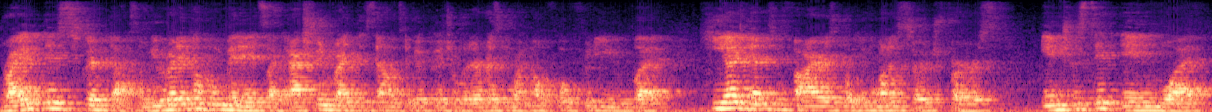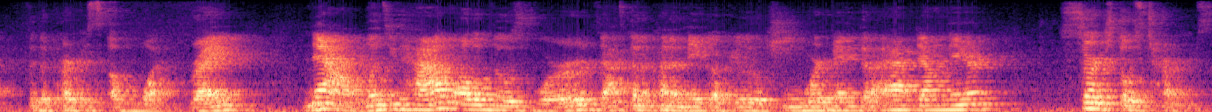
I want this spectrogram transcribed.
Write this script out. So give it a couple minutes, like actually write this down, take a picture, whatever is more helpful for you. But key identifiers, what you want to search first, interested in what, for the purpose of what, right? Now, once you have all of those words, that's gonna kind of make up your little keyword bank that I have down there. Search those terms,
